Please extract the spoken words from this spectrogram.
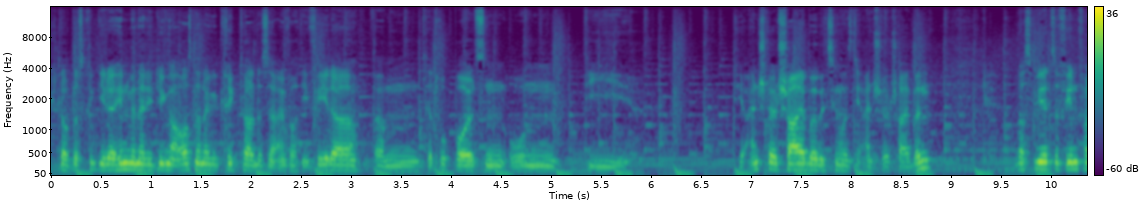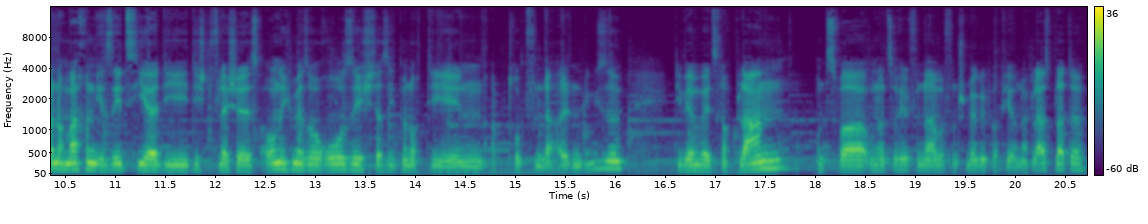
Ich glaube, das kriegt jeder hin, wenn er die Dinger auseinandergekriegt hat. Das ist ja einfach die Feder, ähm, der Druckbolzen und die, die Einstellscheibe bzw. die Einstellscheiben. Was wir jetzt auf jeden Fall noch machen, ihr seht hier, die Dichtfläche ist auch nicht mehr so rosig. Da sieht man noch den Abdruck von der alten Düse. Die werden wir jetzt noch planen. Und zwar unter Zuhilfenahme von Schmirgelpapier und einer Glasplatte.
